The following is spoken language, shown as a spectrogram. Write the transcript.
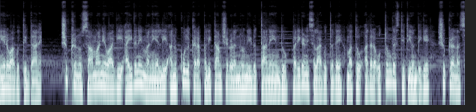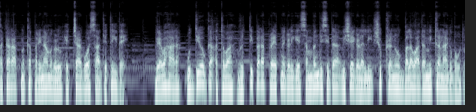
ನೇರವಾಗುತ್ತಿದ್ದಾನೆ. ಶುಕ್ರನು ಸಾಮಾನ್ಯವಾಗಿ ಐದನೇ ಮನೆಯಲ್ಲಿ ಅನುಕೂಲಕರ ಫಲಿತಾಂಶಗಳನ್ನು ನೀಡುತ್ತಾನೆ ಎಂದು ಪರಿಗಣಿಸಲಾಗುತ್ತದೆ ಮತ್ತು ಅದರ ಉತ್ತುಂಗ ಸ್ಥಿತಿಯೊಂದಿಗೆ ಶುಕ್ರನ ಸಕಾರಾತ್ಮಕ ಪರಿಣಾಮಗಳು ಹೆಚ್ಚಾಗುವ ಸಾಧ್ಯತೆಯಿದೆ. ವ್ಯವಹಾರ, ಉದ್ಯೋಗ ಅಥವಾ ವೃತ್ತಿಪರ ಪ್ರಯತ್ನಗಳಿಗೆ ಸಂಬಂಧಿಸಿದ ವಿಷಯಗಳಲ್ಲಿ ಶುಕ್ರನು ಬಲವಾದ ಮಿತ್ರನಾಗಬಹುದು.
